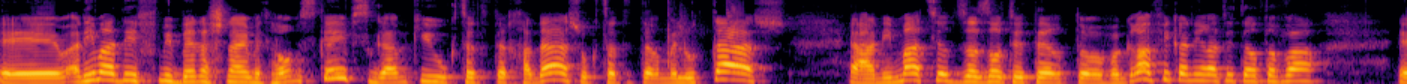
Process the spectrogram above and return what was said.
אה, אני מעדיף מבין השניים את Homescapes, גם כי הוא קצת יותר חדש, הוא קצת יותר מלוטש, האנימציות זזות יותר טוב, הגרפיקה נראית יותר טובה. אמ,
